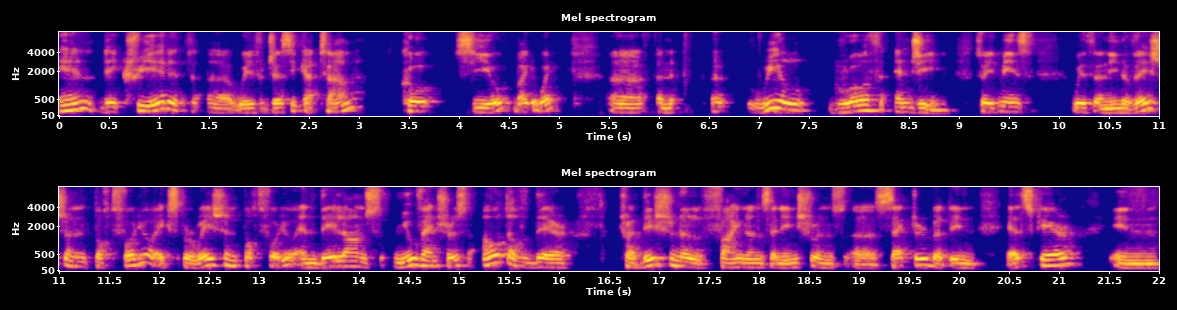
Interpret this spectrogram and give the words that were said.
And they created uh, with Jessica Tan, co-CEO, by the way, uh, an, a real growth engine. So it means with an innovation portfolio, exploration portfolio, and they launch new ventures out of their traditional finance and insurance uh, sector, but in healthcare, in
